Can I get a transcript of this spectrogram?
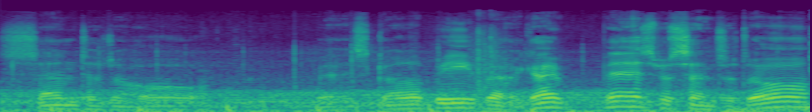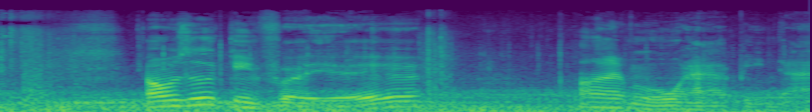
Center door. There's gotta be. There we go. There's the center door. I was looking for you. I'm all happy now.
